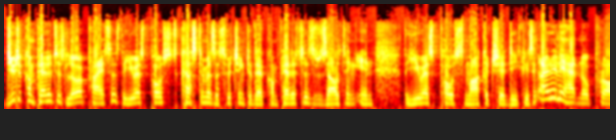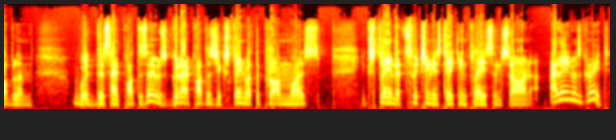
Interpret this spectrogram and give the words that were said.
Due to competitors' lower prices, the US Post customers are switching to their competitors, resulting in the US Post market share decreasing. I really had no problem with this hypothesis. It was a good hypothesis. You explained what the problem was. You explained that switching is taking place and so on. I think it was great.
